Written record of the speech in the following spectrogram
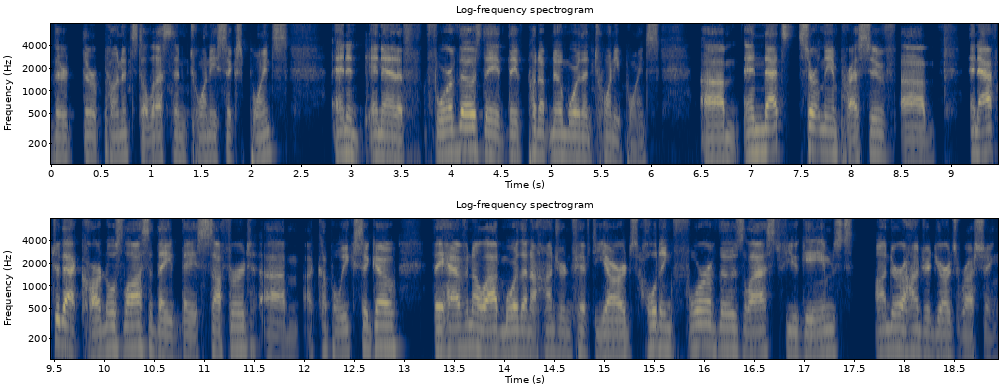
their their opponents to less than 26 points, and in, and out of four of those, they they've put up no more than 20 points, um, and that's certainly impressive. Um, and after that Cardinals loss that they they suffered um, a couple weeks ago, they haven't allowed more than 150 yards, holding four of those last few games under 100 yards rushing.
